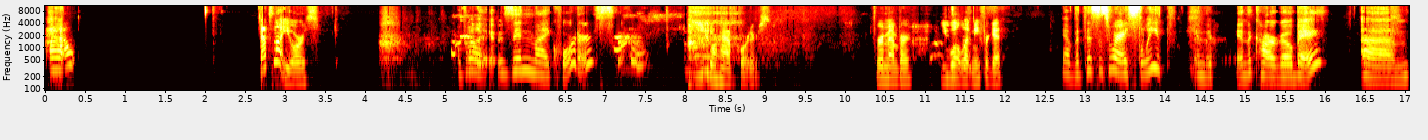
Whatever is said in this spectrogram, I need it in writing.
How? That's not yours. Well, it was in my quarters. You don't have quarters. Remember, you won't let me forget. Yeah, but this is where I sleep in the in the cargo bay. Um,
